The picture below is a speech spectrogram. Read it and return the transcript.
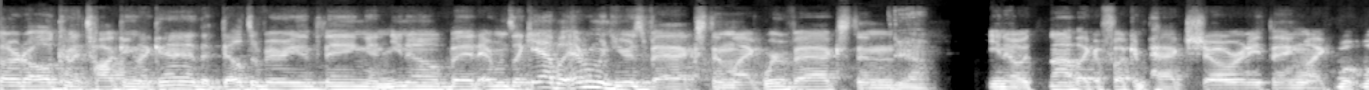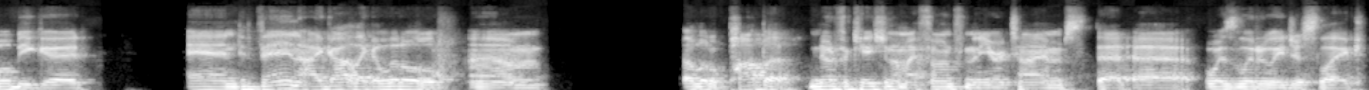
of all kind of talking like, eh, the Delta variant thing. And, you know, but everyone's like, yeah, but everyone here is vaxxed and like we're vaxxed and, yeah. you know, it's not like a fucking packed show or anything. Like we'll, we'll be good. And then I got like a little, um, a little pop-up notification on my phone from the New York Times that uh, was literally just like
